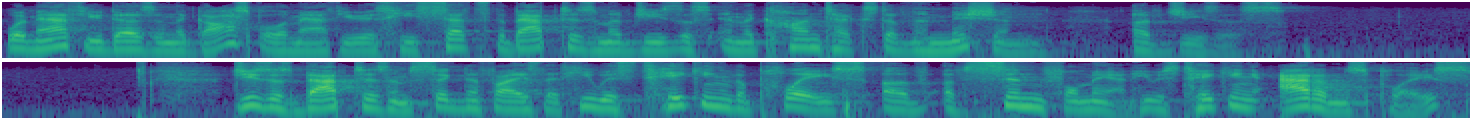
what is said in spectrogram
what Matthew does in the Gospel of Matthew is he sets the baptism of Jesus in the context of the mission of Jesus. Jesus' baptism signifies that he was taking the place of, of sinful man. He was taking Adam's place,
